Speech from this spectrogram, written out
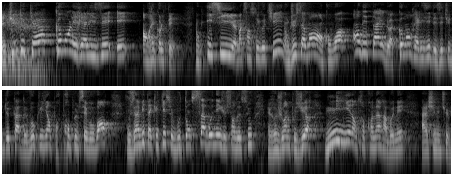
Études de cas, comment les réaliser et en récolter. Donc ici Maxence Rigotier, donc juste avant qu'on voit en détail comment réaliser des études de cas de vos clients pour propulser vos ventes, je vous invite à cliquer sur le bouton s'abonner juste en dessous et rejoindre plusieurs milliers d'entrepreneurs abonnés à la chaîne YouTube.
